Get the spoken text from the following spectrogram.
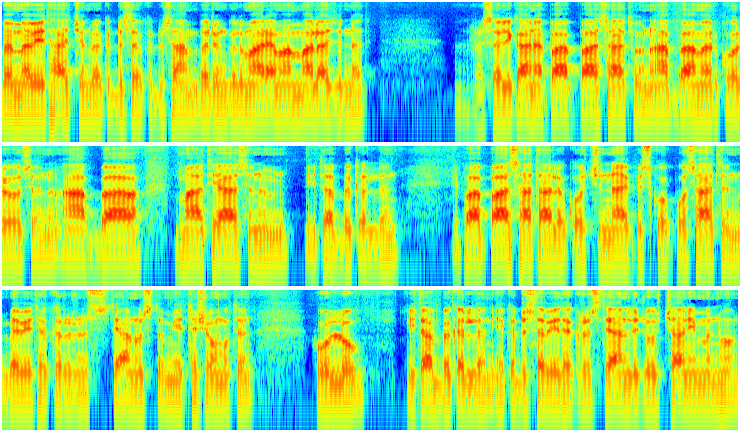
በእመቤታችን በቅድስተ ቅዱሳን በድንግል ማርያም አማላጅነት ርዕሰ ሊቃነ ጳጳሳቱን አባ መርቆሬዎስን አባ ማትያስንም ይጠብቅልን። የጳጳሳት አለቆችና ኤጲስቆጶሳትን በቤተ ክርስቲያን ውስጥም የተሾሙትን ሁሉ ይጠብቅልን። የቅድስተ ቤተ ክርስቲያን ልጆቻን የምንሆን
